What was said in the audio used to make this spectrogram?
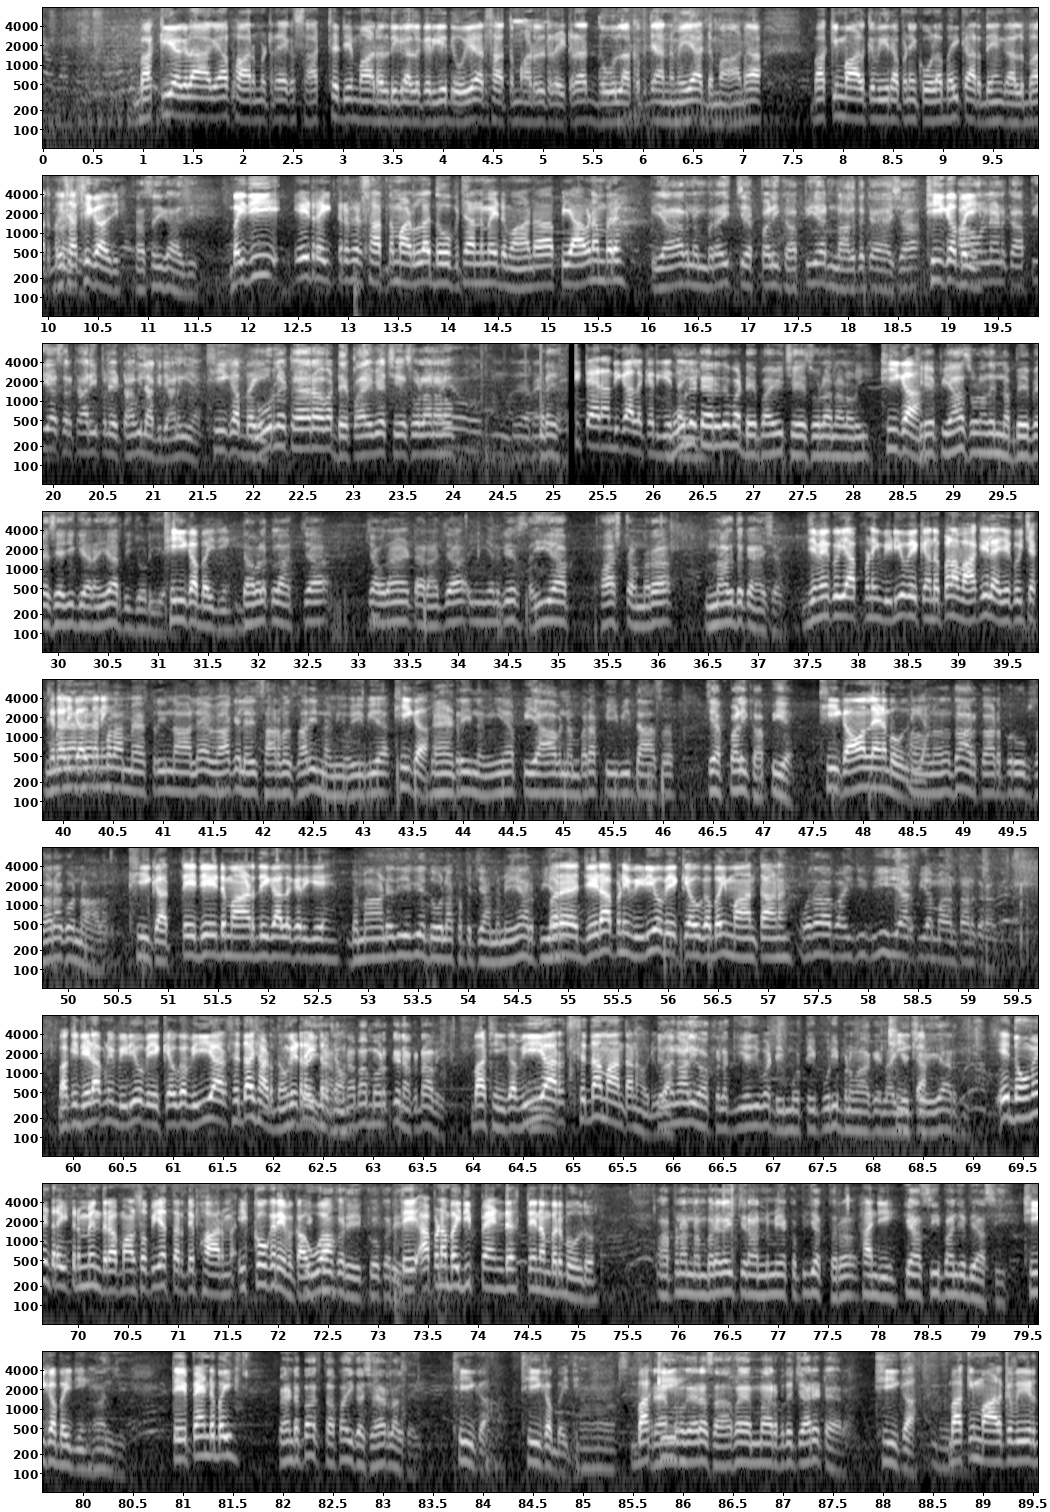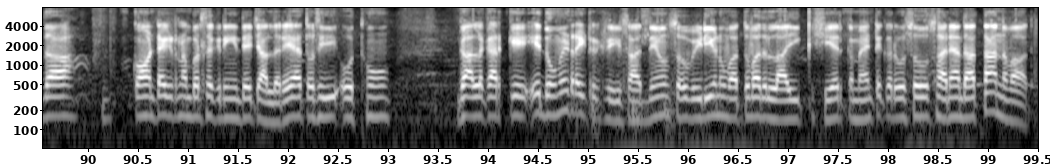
ਬਾਕੀ ਅਗਲਾ ਆ ਗਿਆ ਫਾਰਮ ਟਰੈਕ 60 ਜੇ ਮਾਡਲ ਦੀ ਗੱਲ ਕਰੀਏ 2007 ਮਾਡਲ ਟਰੈਕਟਰ ਆ 295000 ਡਿਮਾਂਡ ਆ। ਬਾਕੀ ਮਾਲਕ ਵੀਰ ਆਪਣੇ ਕੋਲ ਆ ਬਾਈ ਕਰਦੇ ਆ ਗੱਲਬਾਤ। ਬਾਈ ਸਤਿ ਸ਼੍ਰੀ ਅਕਾਲ ਜੀ। ਸਤਿ ਸ੍ਰੀ ਅਕਾਲ ਜੀ। ਬਾਈ ਜੀ ਇਹ ਟਰੈਕਟਰ ਫਿਰ 7 ਮਾਡਲ ਆ 295 ਡਿਮਾਂਡ ਆ। ਪੰਜਾਬ ਨੰਬਰ? ਪੰਜਾਬ ਨੰਬਰ ਆ ਜੀ ਚੈਪ ਵਾਲੀ ਕਾਪੀ ਆ ਨਗਦ ਕੈਸ਼ ਆ। ਠੀਕ ਆ ਬਾਈ। ਆਨਲਾਈਨ ਕਾਪੀ ਆ ਸਰਕਾਰੀ ਪਲੇਟਾਂ ਵੀ ਲੱਗ ਜਾਣਗੀਆਂ। ਠੀਕ ਆ ਬਾਈ। ਮੂਰਲੇ ਟਾਇਰ ਆ ਵੱਡੇ ਪਾਏ ਵੀ ਆ 6 16 ਨਾਲੋਂ। ਟਾਇਰਾਂ ਦੀ ਗੱਲ ਕਰੀਏ ਤਾਂ ਮੂਰਲੇ ਜੀ। ਟਾਇਰ ਦੇ ਵੱਡੇ ਪਾਏ ਵੀ 6 16 ਨਾਲੋਂ ਨਹੀਂ। ਠੀਕ ਆ। 6 50 16 ਦੇ 90 ਪੈਸੇ ਆ ਜੀ 11000 ਦੀ ਜੋੜੀ ਹੈ ਠੀਕ ਆ ਬਾਈ ਜੀ। ਡਬਲ ਕਲਚ ਆ 14 ਟਾਇਰਾਂ ਚ ਆ ਇੰਜਨ ਗੇਅਰ ਸਹੀ ਆ ਫਾਸਟ ਓਨਰ ਆ ਨਗਦ ਕੈਸ਼ ਆ। ਜਿਵੇਂ ਕੋਈ ਆਪਣੀ ਵੀਡੀਓ ਵੇਖ ਕੇ ਆਉਂਦਾ ਭਲਾ ਵਾਹ ਕੇ ਲੈ ਜੇ ਕੋਈ ਚੱਕਰ ਵਾਲੀ ਗੱਲ ਤਾਂ ਨਹੀਂ। ਭਲਾ ਮੈਸਤਰੀ ਨਾਲ ਲਿਆ ਵਿਆਹ ਕੇ ਲੈ ਸਰਵਿਸ ਸਾਰੀ ਨਵੀਂ ਹੋਈ ਵੀ ਆ। ਠੀਕ ਆ। ਬੈਟਰੀ ਨਵੀਂ ਆ ਪੰਜਾਬ ਨੰਬਰ ਆ PV 10 ਚੈਪ ਵਾਲੀ ਕਾਪੀ ਆ। ਠੀਕ ਆ ਆਨਲਾਈਨ ਬੋਲਦੀ ਆ। ਹੁਣ ਆਧਾਰ ਕਾਰਡ ਪ੍ਰੂਫ ਸਾਰਾ ਕੁਝ ਨਾਲ ਆ। ਠੀਕ ਆ ਤੇ ਜੇ ਡਿਮਾਂਡ ਦੀ ਗੱਲ ਕਰੀਏ? ਡਿਮਾਂਡ ਇਹਦੀ ਹੈਗੀ 295000 ਰੁਪਿਆ ਪਰ ਜਿਹੜਾ ਆਪਣੀ ਵੀਡੀਓ ਵੇਖ ਕੇ ਆਊਗਾ ਬਾਈ ਮਾਨਤਾਨ ਉਹਦਾ ਬਾਈ ਜੀ 20000 ਰੁਪਿਆ ਮਾਨਤਾਨ ਕਰਾਂਗੇ। ਬਾਕੀ ਜਿਹੜਾ ਆਪਣੀ ਵੀਡੀਓ ਵੇਖ ਕੇ ਆਊਗਾ 20000 ਸਿੱਧਾ ਛੱਡ ਦੋਗੇ ਟਰੈਕਟਰ ਚੋਂ। ਨਾ ਬਾ ਮੁੜ ਕੇ ਨਾ ਕਢਾਵੇ ਬਸ ਠੀਕ ਆ 20000 ਸਿੱਧਾ ਮਾਨਤਾਨ ਹੋ ਜਾਊਗਾ। ਕਿੱਲਿਆਂ ਵਾਲੀ ਹੁੱਕ ਲੱਗੀ ਹੈ ਜੀ ਵੱਡੀ ਮੋਟੀ ਪੂਰੀ ਬਣਵਾ ਕੇ ਲਾਈ ਹੈ ਠੀਕ ਆ। 6000 ਦੀ। ਇਹ ਦੋਵੇਂ ਟਰੈਕਟਰ ਮਹਿੰਦਰਾ 575 ਤੇ ਫਾਰਮ ਇੱਕੋ ਘਰੇ ਵਿਕਾਊ ਆ ਇੱਕੋ ਕਰੇ ਇੱਕੋ ਕਰੇ ਤੇ ਆਪਣਾ ਬਾਈ ਜੀ ਪਿੰਡ ਤੇ ਨੰਬਰ ਬੋਲ ਦਿਓ। ਆਪਣਾ ਨੰਬਰ ਹੈਗਾ ਜੀ 94175 ਹਾਂਜੀ। 81582 ਠੀਕ ਆ ਬਾਈ ਜੀ। ਹਾਂਜੀ। ਤੇ ਪਿੰਡ ਬਾਈ? ਪਿੰਡ ਭਗਤਾ ਭਾਈ ਦਾ ਸ਼ਹਿਰ ਲੱਗਦਾ ਜੀ। ਠੀਕ ਆ ਠੀਕ ਆ ਬਾਈ ਜੀ। ਬਾਕੀ ਰੈਮ ਵਗੈਰਾ ਸਾਫ਼ ਹੈ ਐਮਆਰਐਫ ਦੇ ਚਾਰੇ ਟਾਇਰ ਠੀਕ ਆ। ਬਾਕੀ ਮਾਲਕ ਵੀਰ ਦਾ ਕੰਟੈਕਟ ਨੰਬਰ ਸਕਰੀਨ ਤੇ ਚੱਲ ਰਿਹਾ ਤੁਸੀਂ ਉੱਥੋਂ ਗੱਲ ਕਰਕੇ ਇਹ ਦੋਵੇਂ ਟਰੈਕਟਰ ਖਰੀਦ ਸਕਦੇ ਹੋ। ਸੋ ਵੀਡੀਓ ਨੂੰ ਵੱਧ ਤੋਂ ਵੱਧ ਲਾਈਕ ਸ਼ੇਅਰ ਕਮੈਂਟ ਕਰੋ। ਸੋ ਸਾਰਿਆਂ ਦਾ ਧੰਨਵਾਦ।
